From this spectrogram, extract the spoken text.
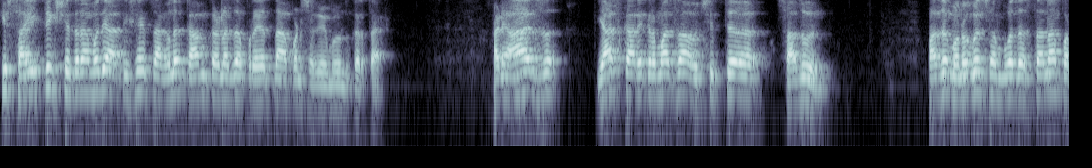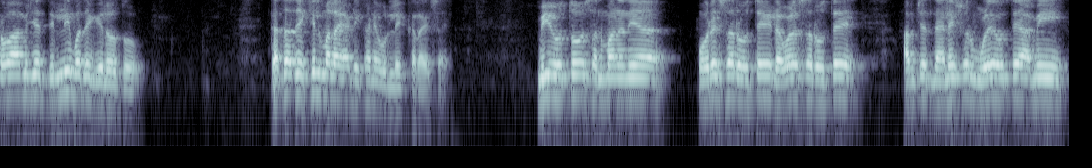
की साहित्यिक क्षेत्रामध्ये अतिशय चांगलं काम करण्याचा प्रयत्न आपण सगळे मिळून करताय. आणि आज याच कार्यक्रमाचं औचित्य साधून माझं मनोगत संपवत असताना परवा आम्ही जे दिल्लीमध्ये गेलो होतो त्याचा देखील मला या ठिकाणी उल्लेख करायचा आहे. मी होतो सन्माननीय मोरे सर होते ढवळ सर होते आमचे ज्ञानेश्वर मुळे होते. आम्ही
